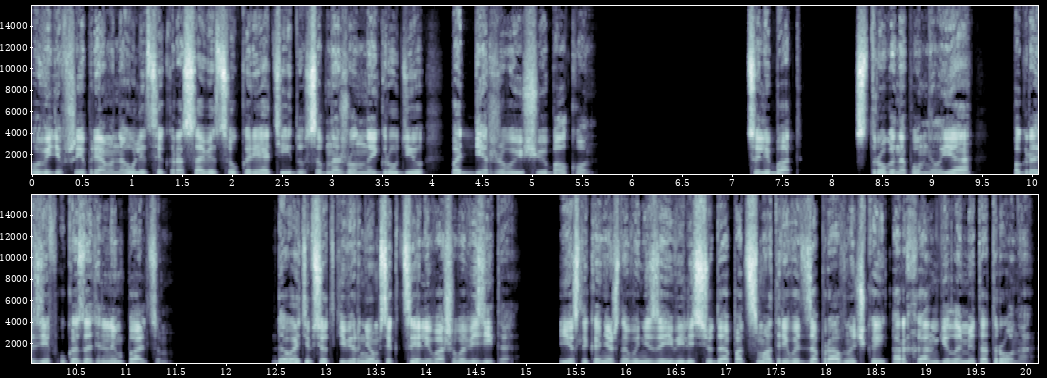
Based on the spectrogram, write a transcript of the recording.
увидевшие прямо на улице красавицу кариатиду с обнаженной грудью, поддерживающую балкон. «Целебат», — строго напомнил я, погрозив указательным пальцем. «Давайте все-таки вернемся к цели вашего визита. Если, конечно, вы не заявились сюда подсматривать за правнучкой архангела Метатрона.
